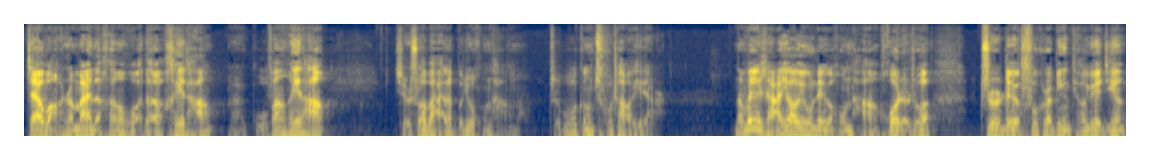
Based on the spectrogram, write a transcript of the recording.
在网上卖的很火的黑糖啊，古方黑糖，其实说白了不就红糖吗？只不过更粗糙一点那为啥要用这个红糖，或者说治这个妇科病调月经，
